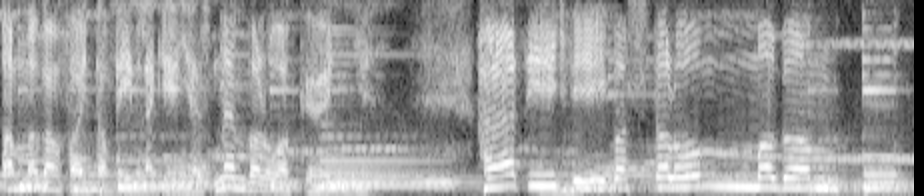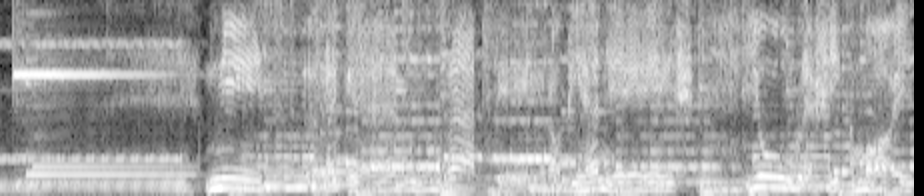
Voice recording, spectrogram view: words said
A magamfajta vénlegényhez nem való a könny, hát így végasztalom magam. Nézd, öregem, rád fér a pihenés, jól esik majd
